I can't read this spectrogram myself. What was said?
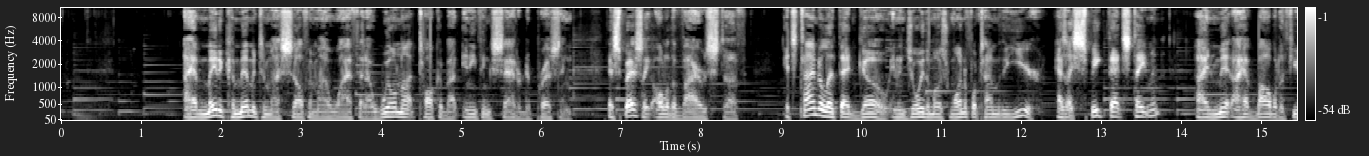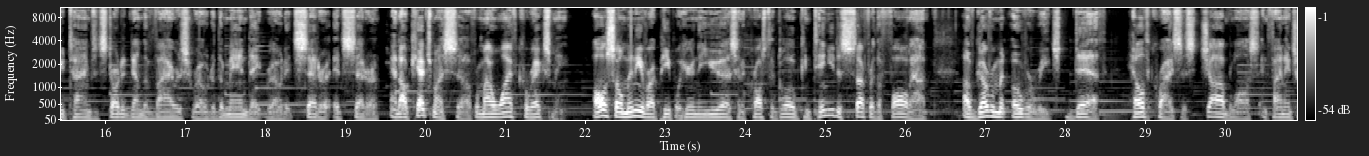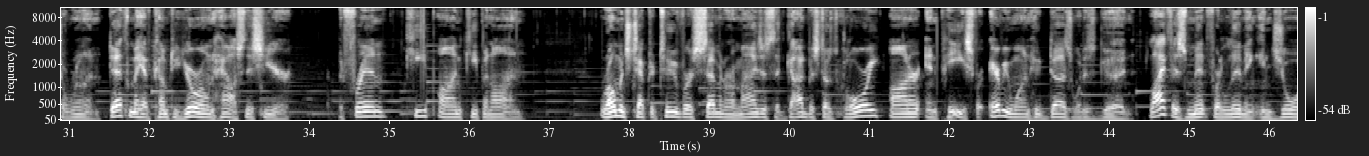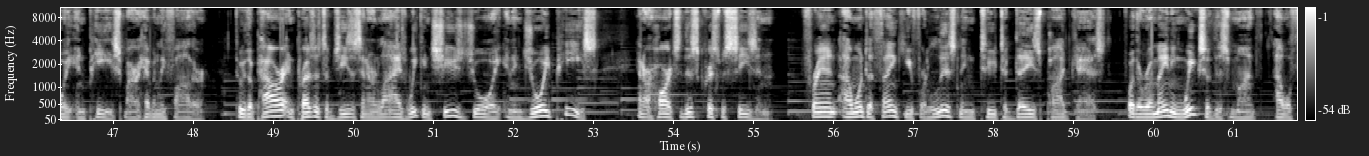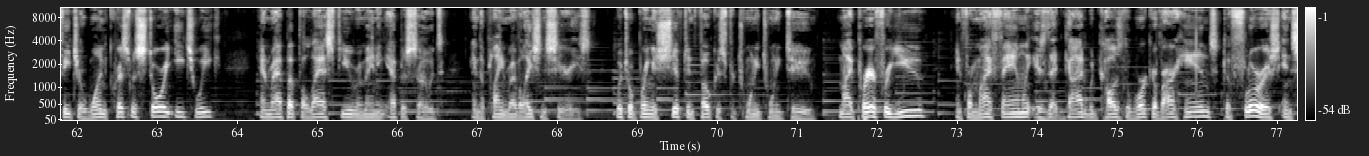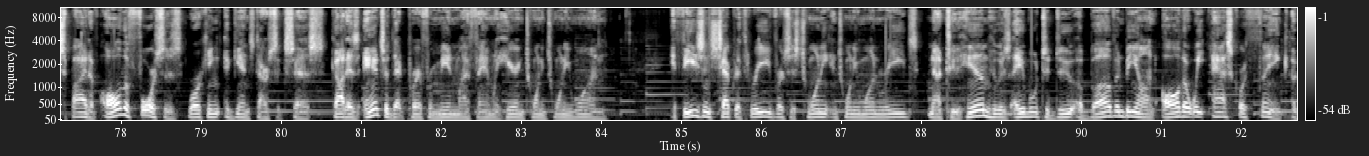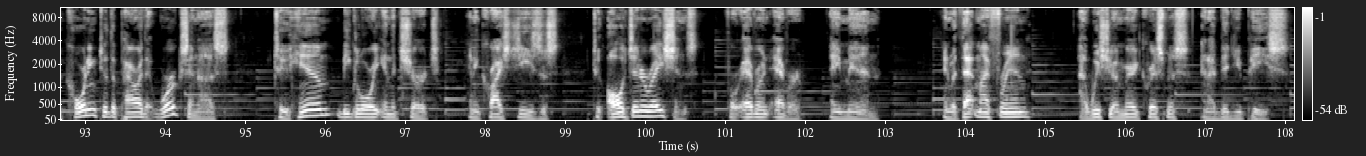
I have made a commitment to myself and my wife that I will not talk about anything sad or depressing, especially all of the virus stuff. It's time to let that go and enjoy the most wonderful time of the year. As I speak that statement, I admit I have bobbled a few times and started down the virus road or the mandate road, etc., etc., and I'll catch myself or my wife corrects me. Also, many of our people here in the U.S. and across the globe continue to suffer the fallout of government overreach, death, health crisis, job loss, and financial ruin. Death may have come to your own house this year, but friend, keep on keeping on. Romans chapter 2 verse 7 reminds us that God bestows glory, honor, and peace for everyone who does what is good. Life is meant for living in joy and peace by our heavenly Father. Through the power and presence of Jesus in our lives, we can choose joy and enjoy peace in our hearts this Christmas season. Friend, I want to thank you for listening to today's podcast. For the remaining weeks of this month, I will feature one Christmas story each week and wrap up the last few remaining episodes in the Plain Revelation series, which will bring a shift in focus for 2022. My prayer for you and for my family is that God would cause the work of our hands to flourish in spite of all the forces working against our success. God has answered that prayer for me and my family here in 2021. Ephesians chapter 3 verses 20 and 21 reads, Now to him who is able to do above and beyond all that we ask or think, according to the power that works in us, to him be glory in the church and in Christ Jesus to all generations, forever and ever. Amen. And with that, my friend, I wish you a Merry Christmas and I bid you peace.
